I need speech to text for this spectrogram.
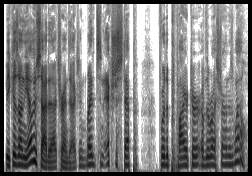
because on the other side of that transaction, right, it's an extra step for the proprietor of the restaurant as well,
